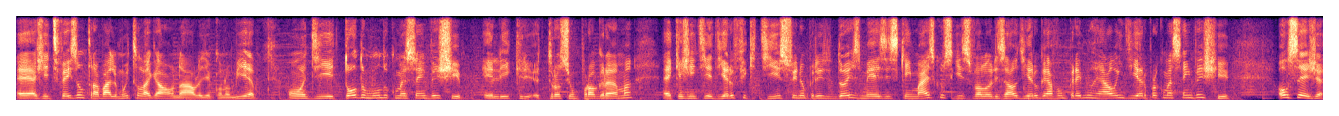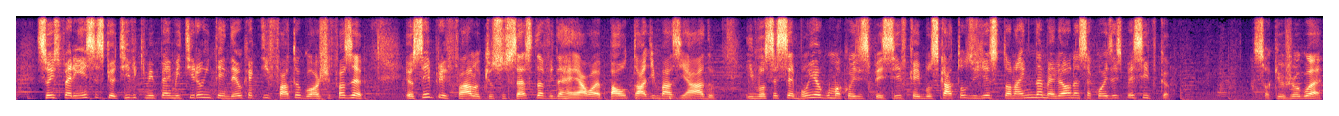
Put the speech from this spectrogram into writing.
É, a gente fez um trabalho muito legal na aula de economia, onde todo mundo começou a investir. Ele trouxe um programa é, que a gente tinha dinheiro fictício e no período de dois meses, quem mais conseguisse valorizar o dinheiro ganhava um prêmio real em dinheiro para começar a investir. Ou seja, são experiências que eu tive que me permitiram entender o que é que de fato eu gosto de fazer. Eu sempre falo que o sucesso da vida real é pautado e baseado em você ser bom em alguma coisa específica e buscar todos os dias se tornar ainda melhor nessa coisa específica. Só que o jogo é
